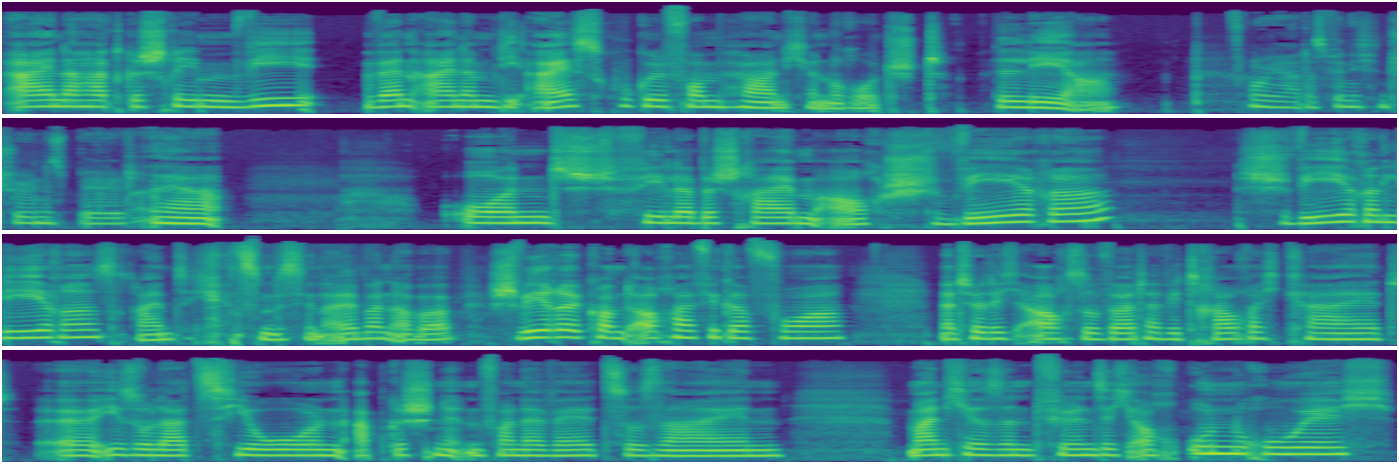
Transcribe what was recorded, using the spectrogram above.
Eine hat geschrieben, wie wenn einem die Eiskugel vom Hörnchen rutscht. Leer. Oh ja, das finde ich ein schönes Bild. Ja. Und viele beschreiben auch schwere, schwere Leere. Es reimt sich jetzt ein bisschen albern, aber schwere kommt auch häufiger vor. Natürlich auch so Wörter wie Traurigkeit, äh, Isolation, abgeschnitten von der Welt zu sein. Manche sind, fühlen sich auch unruhig,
